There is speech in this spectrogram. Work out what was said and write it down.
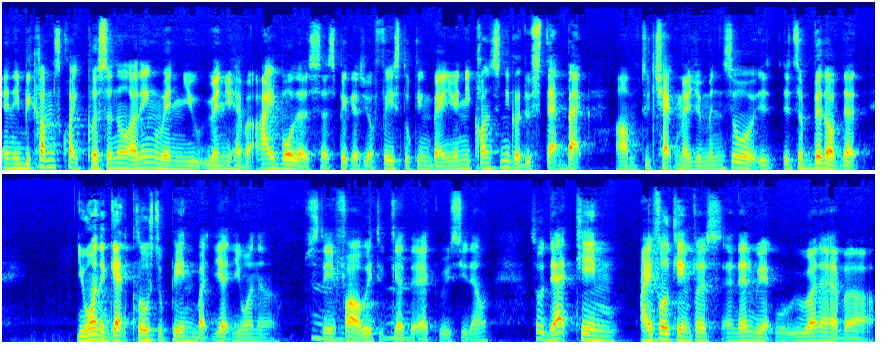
and it becomes quite personal. I think when you when you have an eyeball that's as big as your face looking back, and you constantly got to step back um, to check measurements. So it, it's a bit of that. You want to get close to pain, but yet you want to stay far away to get the accuracy down. So that came. Eiffel came first, and then we we want to have a,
